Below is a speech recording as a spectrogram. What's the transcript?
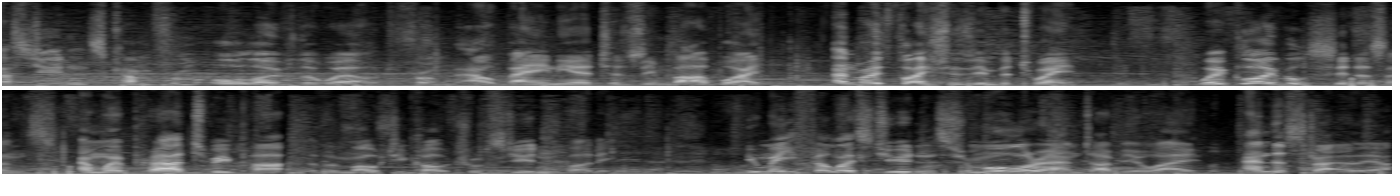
Our students come from all over the world, from Albania to Zimbabwe, and most places in between. We're global citizens, and we're proud to be part of a multicultural student body. You'll meet fellow students from all around WA and Australia.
